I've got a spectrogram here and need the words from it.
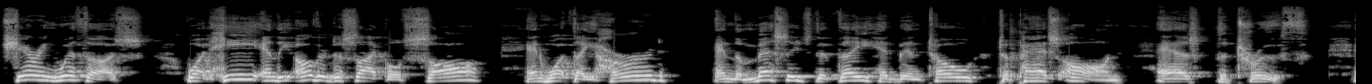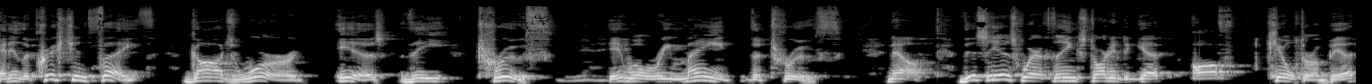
sharing with us what he and the other disciples saw and what they heard and the message that they had been told to pass on as the truth. And in the Christian faith, God's Word is the truth. It will remain the truth. Now, this is where things started to get off kilter a bit.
